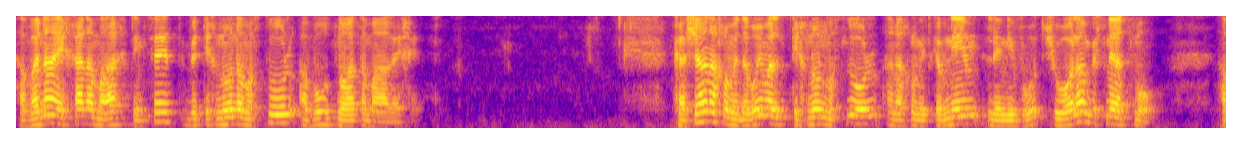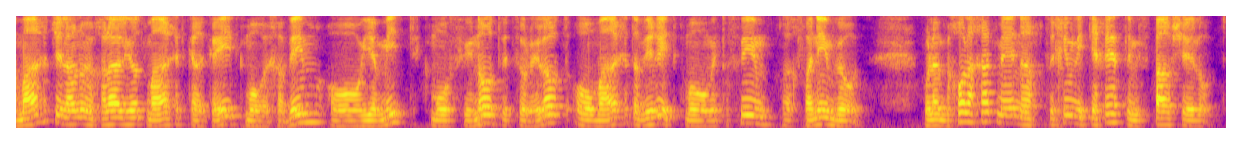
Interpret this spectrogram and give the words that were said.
הבנה היכן המערכת נמצאת ותכנון המסלול עבור תנועת המערכת. כאשר אנחנו מדברים על תכנון מסלול, אנחנו מתכוונים לניווט שהוא עולם בפני עצמו. המערכת שלנו יכולה להיות מערכת קרקעית כמו רכבים, או ימית כמו ספינות וצוללות, או מערכת אווירית כמו מטוסים, רחפנים ועוד. אולם בכל אחת מהן אנחנו צריכים להתייחס למספר שאלות.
